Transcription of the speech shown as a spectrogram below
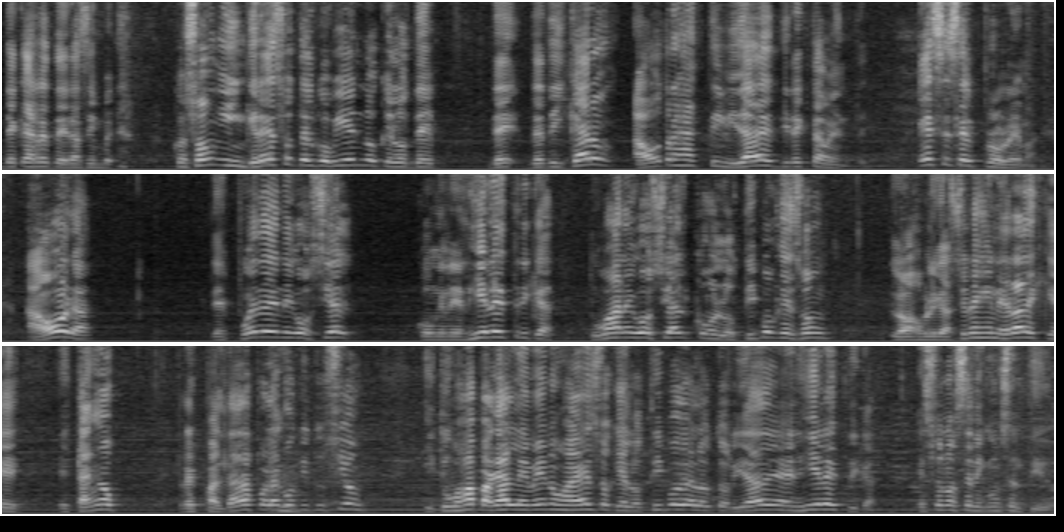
de carreteras, que son ingresos del gobierno que los dedicaron a otras actividades directamente. Ese es el problema. Ahora, después de negociar con energía eléctrica, tú vas a negociar con los tipos que son las obligaciones generales que están respaldadas por la Constitución y tú vas a pagarle menos a eso que a los tipos de la Autoridad de Energía Eléctrica. Eso no hace ningún sentido.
